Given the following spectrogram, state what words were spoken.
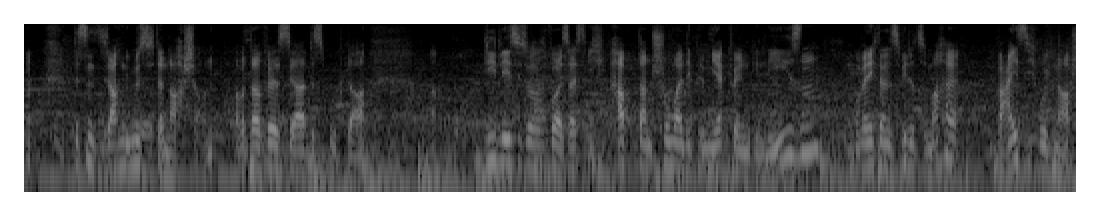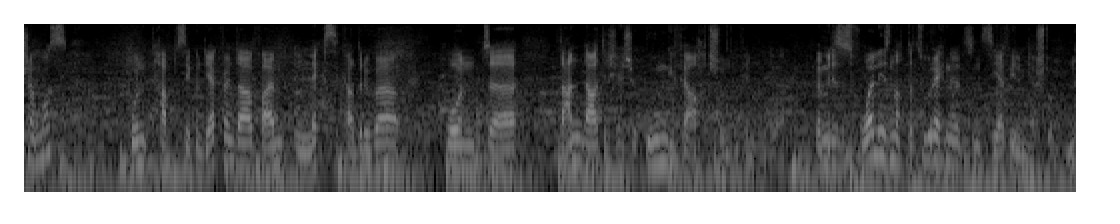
das sind die Sachen, die müsste ich dann nachschauen. Aber dafür ist ja das Buch da. Die lese ich so vor. Das heißt, ich habe dann schon mal die Primärquellen gelesen und wenn ich dann das wieder so mache, weiß ich, wo ich nachschauen muss und habe Sekundärquellen da, vor allem Lexika drüber und äh, dann dauert die Recherche ungefähr acht Stunden für ein Video. Wenn man dieses Vorlesen noch dazu rechnet, sind es sehr viele mehr Stunden.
